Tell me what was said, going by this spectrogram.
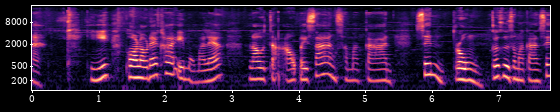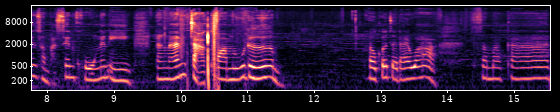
อะ ทีนี้พอเราได้ค่า m ออกมาแล้ว เราจะเอาไปสร้างสมการ เส้นตรงก็คือสมการเส้นสัมผัสเส้นโค้งนั่นเอง ดังนั้นจากความรู้เดิม เราก็จะได้ว่า สมการ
